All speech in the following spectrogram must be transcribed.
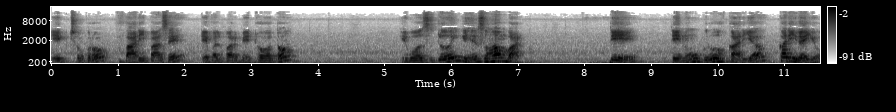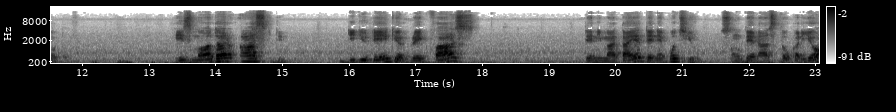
એક છોકરો બારી પાસે ટેબલ પર બેઠો હતો. He was doing his homework તે તેનું ગૃહ કાર્ય કરી રહ્યો હતો His mother asked, Did you take your breakfast? તેની માતાએ તેને પૂછ્યું શું તે નાસ્તો કર્યો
